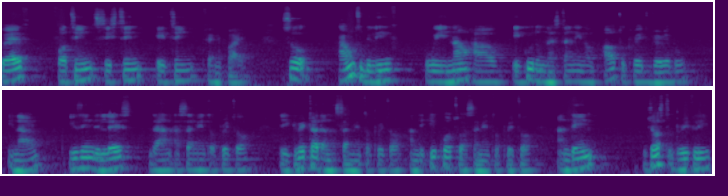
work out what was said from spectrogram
12 14 16 18 25 so i want to believe we now have a good understanding of how to create variable in R using the less than assignment operator the greater than assignment operator and the equal to assignment operator. And then just briefly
